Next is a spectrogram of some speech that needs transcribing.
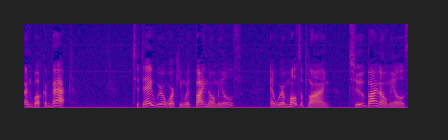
and welcome back. Today we're working with binomials and we're multiplying two binomials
